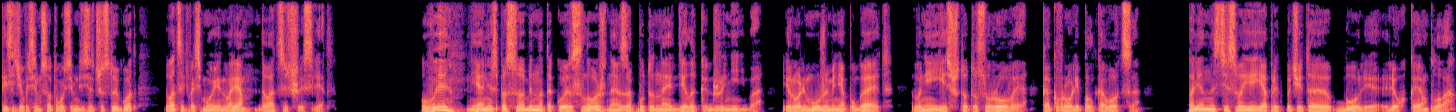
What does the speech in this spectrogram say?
1886 год, 28 января, 26 лет. Увы, я не способен на такое сложное, запутанное дело, как женитьба. И роль мужа меня пугает. В ней есть что-то суровое, как в роли полководца. По ленности своей я предпочитаю более легкое амплуа.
